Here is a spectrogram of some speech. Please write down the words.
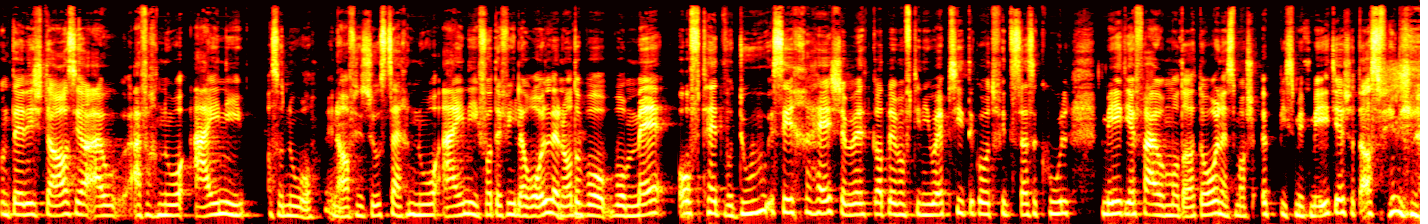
Und dann ist das ja auch einfach nur eine, also nur, in Anführungszeichen, nur eine von den vielen Rollen, oder, wo, wo man oft hat, wo du sicher hast. Aber gerade wenn man auf deine Webseite geht, finde ich das auch so cool. Medienfrau und Moderatorin, also machst etwas mit Medien, schon das finde ich.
